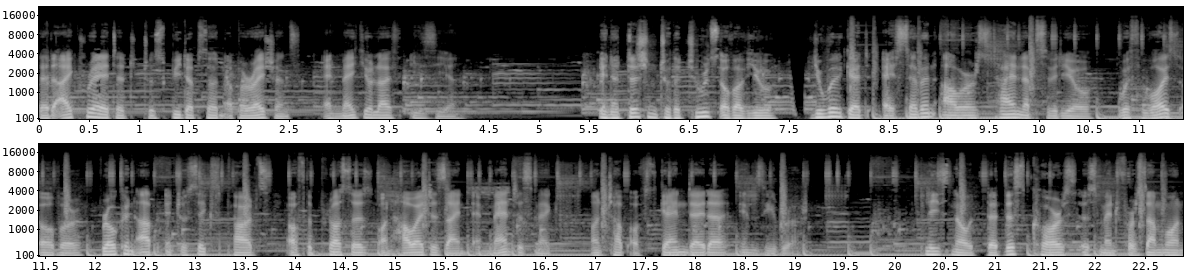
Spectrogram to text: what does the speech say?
that I created to speed up certain operations and make your life easier. In addition to the tools overview, you will get a 7 hours time-lapse video with voiceover broken up into 6 parts of the process on how I designed a Mantis mech on top of scan data in ZBrush. Please note that this course is meant for someone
